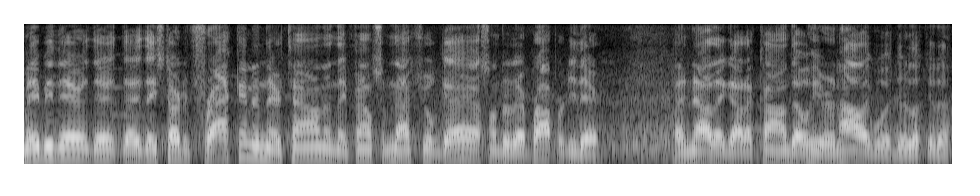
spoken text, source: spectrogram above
Maybe they're, they're, they they started fracking in their town and they found some natural gas under their property there. And now they got a condo here in Hollywood they're looking to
